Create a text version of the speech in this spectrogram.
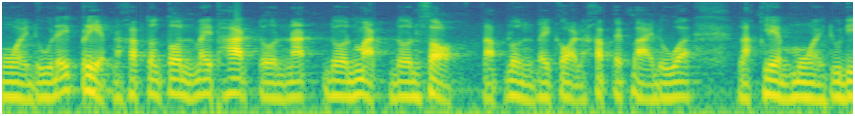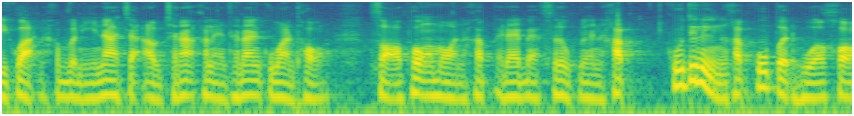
มวยดูได้เปรียบนะครับ ต้นๆ ไม่พลาดโดนนัด โดนหมัด โดนศอกหลับหล่นไปก่อนนะครับไปปลายดูว่าหลักเหลี่ยมมวยดูดีกว่านะครับ วันนี้น่าจะเอาชนะคะแนนทางด้านกุมารทองสอพงอมรนะครับไปได้แบบสรุปเลยนะครับคู่ที่หนึ่งนะครับคู่เปิดหัวของ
